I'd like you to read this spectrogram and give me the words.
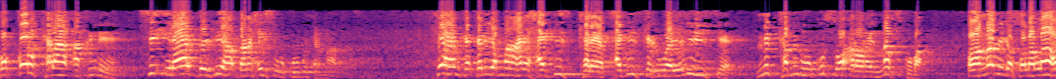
boqol kalaad akrine si ilaa berri haddana xirsigu kuugu xirnaado fahamka keliya maahane xadiis kaleed xadiiska riwaayadihiisa mid ka miduu ku soo arooray naskuba oo nabiga salى اllahu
